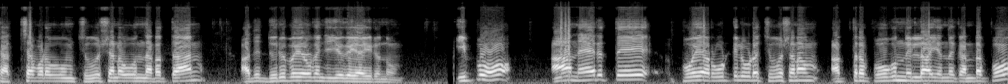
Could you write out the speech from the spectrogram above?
കച്ചവടവും ചൂഷണവും നടത്താൻ അത് ദുരുപയോഗം ചെയ്യുകയായിരുന്നു. ഇപ്പോ ആ നേരത്തെ പോയ റൂട്ടിലൂടെ ചൂഷണം അത്ര പോകുന്നില്ല എന്ന് കണ്ടപ്പോൾ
